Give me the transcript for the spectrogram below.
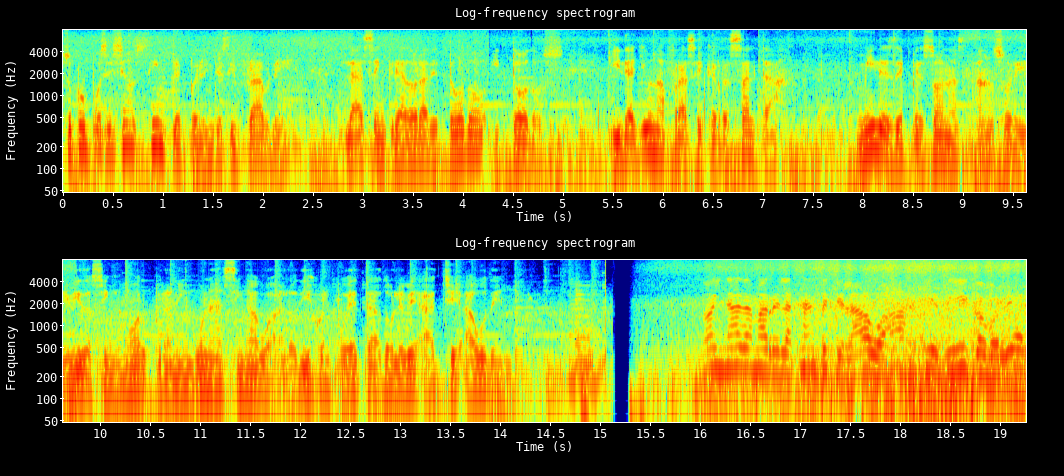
Su composición simple pero indescifrable la hacen creadora de todo y todos, y de allí una frase que resalta, miles de personas han sobrevivido sin amor, pero ninguna sin agua, lo dijo el poeta W. H. Auden. No hay nada más relajante que el agua. ¡Ah, qué rico, por Dios!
